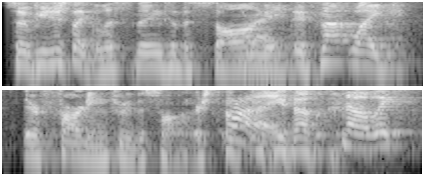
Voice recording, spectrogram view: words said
So if you're just like listening to the song, Right. it, it's not like they're farting through the song or something. Right. You know? No, it's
